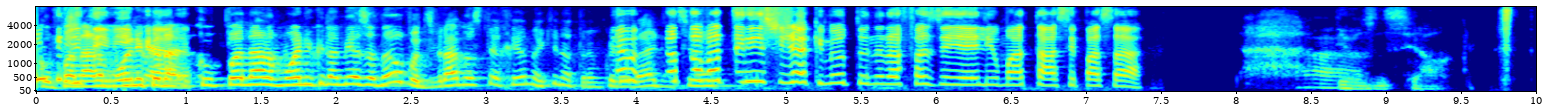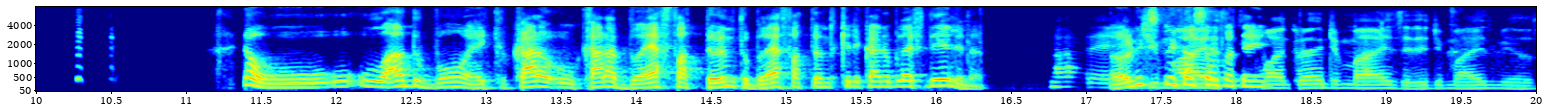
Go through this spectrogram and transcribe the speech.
Com o cara. na, com o na mesa. Não, vou desvirar meus terrenos aqui na Eu, tranquilidade. eu do tava senhor. triste já que meu turno era fazer ele uma taça e passar. Ah, Deus do céu. Não, o, o, o lado bom é que o cara, o cara blefa tanto, blefa tanto que ele cai no blefe dele, né? cara, é a única explicação demais, que eu tenho. O Adriano é demais, ele é demais mesmo.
